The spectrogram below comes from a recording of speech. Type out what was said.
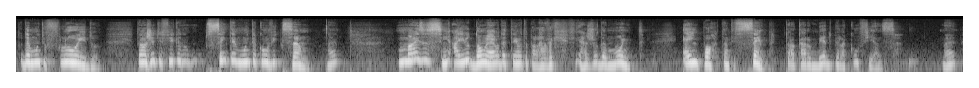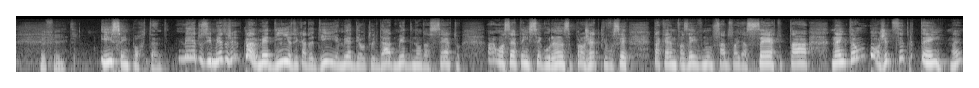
tudo é muito fluido. Então a gente fica sem ter muita convicção. Né? Mas assim, aí o Dom Helder tem outra palavra que me ajuda muito. É importante sempre trocar o medo pela confiança. Né? Perfeito. Isso é importante. Medos e medos, claro, medinhos de cada dia, medo de autoridade, medo de não dar certo, uma certa insegurança, projeto que você está querendo fazer e não sabe se vai dar certo, tá, né? Então, bom, a gente sempre tem, né?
